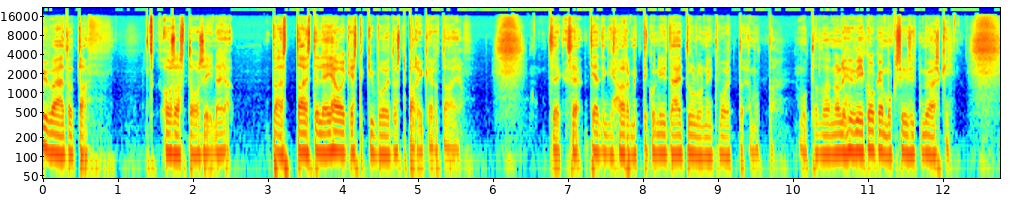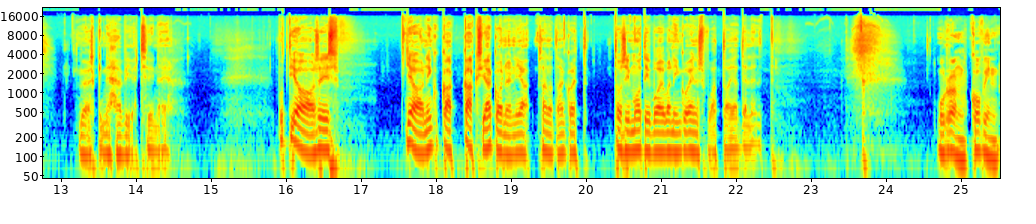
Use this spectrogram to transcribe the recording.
hyvää tota, osastoa siinä ja päästä taistelemaan ihan oikeastikin voitosta pari kertaa ja se, se tietenkin harmitti, kun niitä ei tullut niitä voittoja, mutta, mutta tota, ne oli hyviä kokemuksia sitten myöskin, myöskin ne häviöt siinä. Ja. Mutta joo, siis joo, niin kuin kaksijakoinen ja sanotaanko, että tosi motivoiva niin kuin ensi vuotta ajatellen. Että. Uran kovin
